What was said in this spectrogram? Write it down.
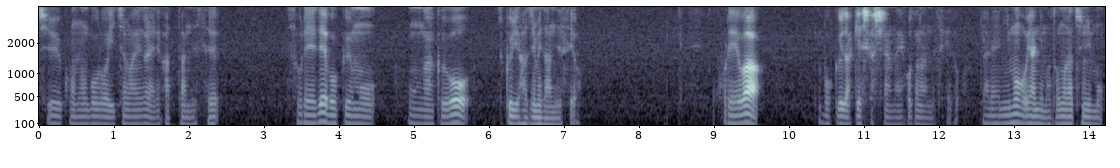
中古のボロ1万円ぐらいで買ったんです。それで僕も音楽を作り始めたんですよ。これは僕だけしか知らないことなんですけど、誰にも親にも友達にも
